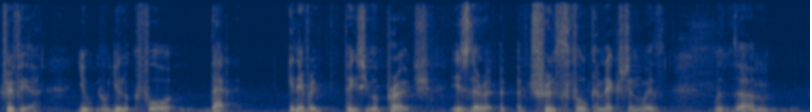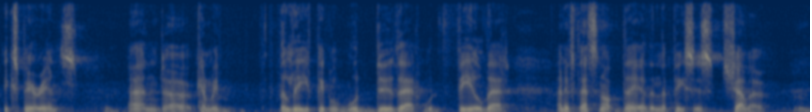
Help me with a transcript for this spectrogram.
trivia. You, you look for that in every piece you approach. Is there a, a truthful connection with, with um, experience? Mm-hmm. And uh, can we believe people would do that, would feel that. And if that's not there, then the piece is shallow. Mm.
